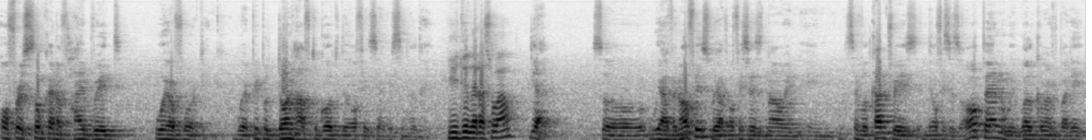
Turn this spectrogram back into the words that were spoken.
offers some kind of hybrid way of working, where people don't have to go to the office every single day. You do that as well? Yeah. So we have an office. We have offices now in, in several countries. The offices are open. We welcome everybody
